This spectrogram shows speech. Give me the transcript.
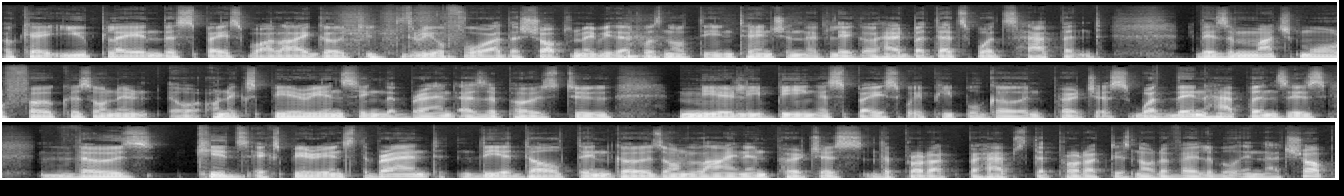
"Okay, you play in this space while I go to three or four other shops." Maybe that was not the intention that Lego had, but that's what's happened. There's a much more focus on on experiencing the brand as opposed to merely being a space where people go and purchase. What then happens is those kids experience the brand the adult then goes online and purchase the product. Perhaps the product is not available in that shop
